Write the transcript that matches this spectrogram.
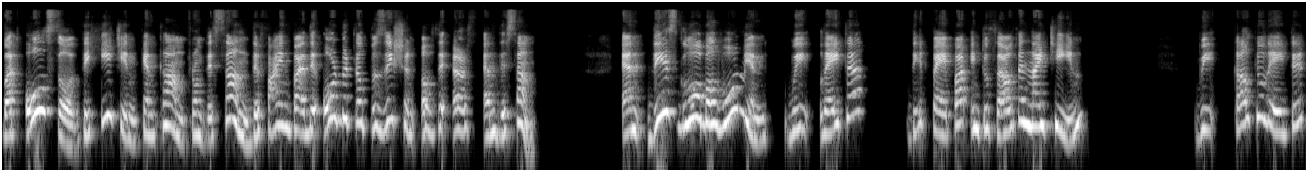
but also the heating can come from the sun defined by the orbital position of the earth and the sun. And this global warming we later did paper in 2019. We calculated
